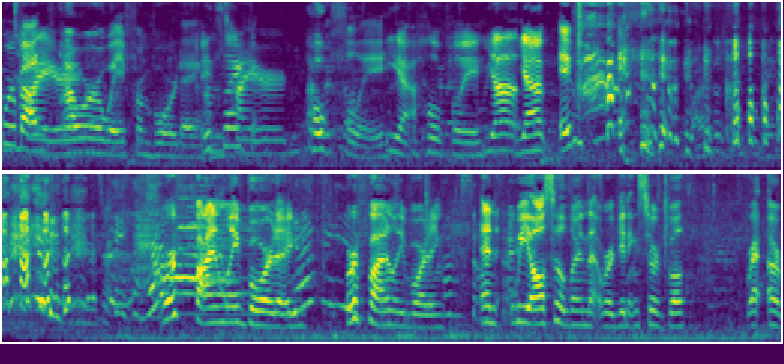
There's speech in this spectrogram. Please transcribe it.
we're about tired. an hour away from boarding. it's like Tired. hopefully. yeah, hopefully. Yeah. Yep. If we're finally boarding, we're finally boarding, and we also learned that we're getting served both bre- uh,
